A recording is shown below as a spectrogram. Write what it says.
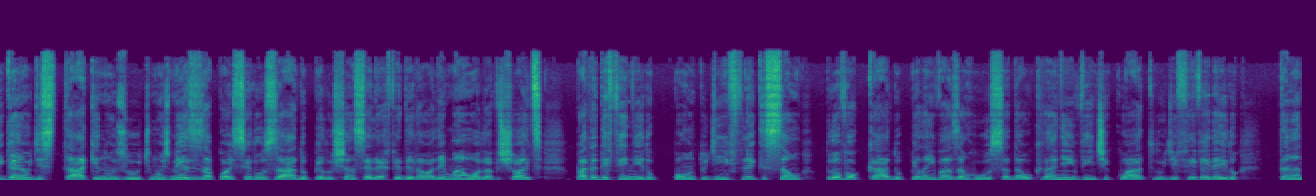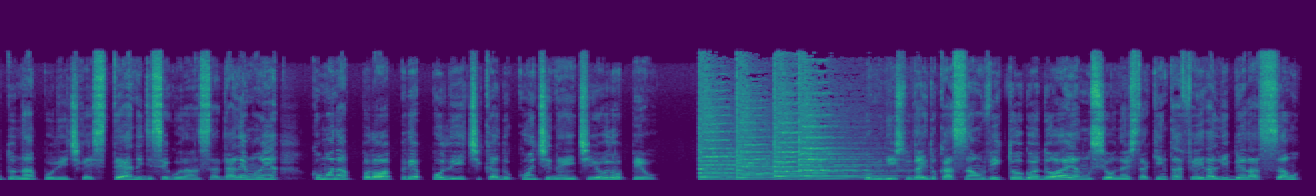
e ganhou destaque nos últimos meses após ser usado pelo chanceler federal alemão Olaf Scholz para definir o ponto de inflexão provocado pela invasão russa da Ucrânia em 24 de fevereiro, tanto na política externa e de segurança da Alemanha como na própria política do continente europeu. O ministro da Educação, Victor Godoy, anunciou nesta quinta-feira a liberação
